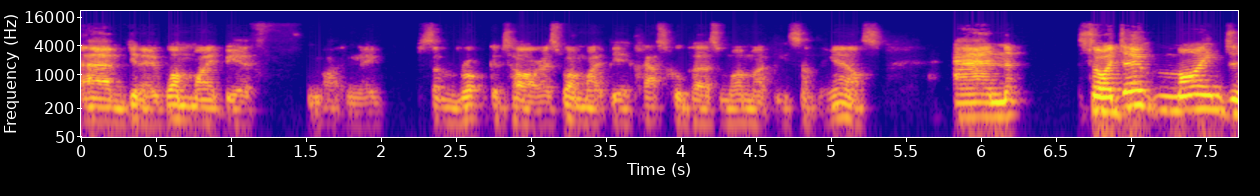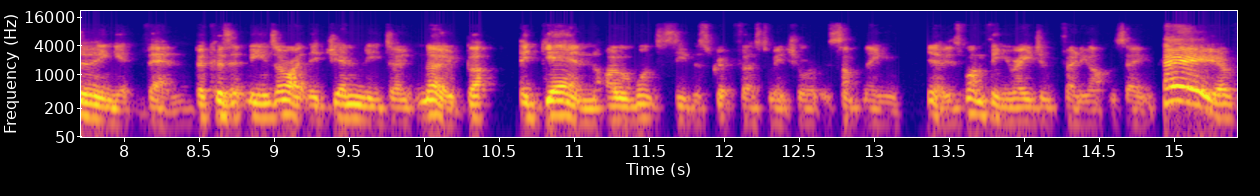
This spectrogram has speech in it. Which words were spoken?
Yeah. um, you know one might be a i don't know some rock guitarist one might be a classical person one might be something else. And so I don't mind doing it then because it means all right they generally don't know. But again, I would want to see the script first to make sure it was something. You know, it's one thing your agent phoning up and saying, "Hey, I've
